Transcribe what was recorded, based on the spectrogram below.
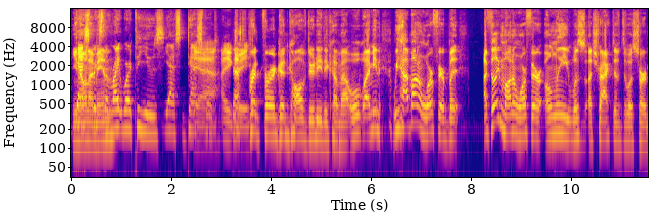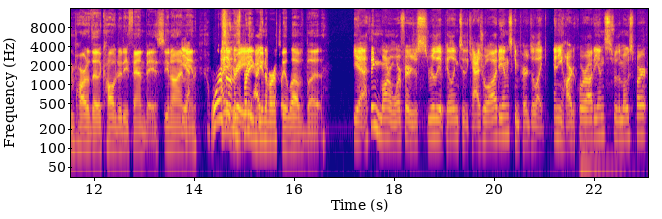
You know what I mean? the right word to use. Yes, desperate. Yeah, I agree. desperate for a good Call of Duty to come out. Well, I mean, we have Modern Warfare, but I feel like Modern Warfare only was attractive to a certain part of the Call of Duty fan base. You know what I Yeah. mean? Warzone is agree. pretty I- universally loved, but Yeah, I think Modern Warfare is just really appealing to the casual audience compared to like any hardcore audience for the most part.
